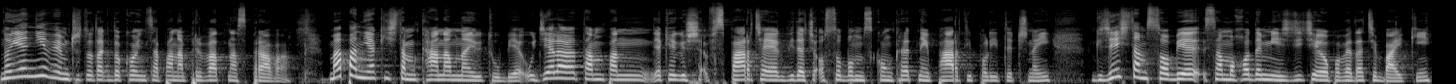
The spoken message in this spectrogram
No ja nie wiem, czy to tak do końca pana prywatna sprawa. Ma pan jakiś tam kanał na YouTubie, udziela tam pan jakiegoś wsparcia, jak widać, osobom z konkretnej partii politycznej. Gdzieś tam sobie samochodem jeździcie i opowiadacie bajki.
